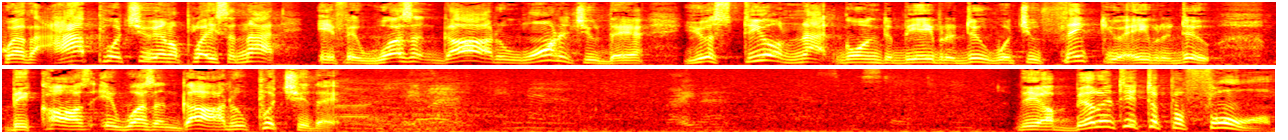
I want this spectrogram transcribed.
whether I put you in a place or not, if it wasn't God who wanted you there, you're still not going to be able to do what you think you're able to do because it wasn't God who put you there. The ability to perform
